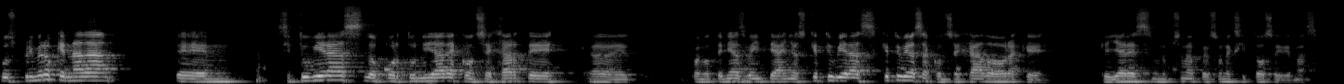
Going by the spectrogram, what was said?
pues primero que nada, em, si tuvieras la oportunidad de aconsejarte eh, cuando tenías 20 años, ¿qué te hubieras, qué te hubieras aconsejado ahora que, que ya eres una, pues, una persona exitosa y demás?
